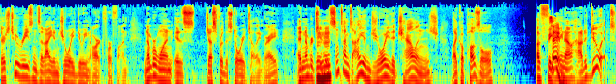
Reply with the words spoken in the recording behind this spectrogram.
there's two reasons that I enjoy doing art for fun. Number one is just for the storytelling, right? And number 2 is sometimes I enjoy the challenge, like a puzzle, of figuring Same. out how to do it.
